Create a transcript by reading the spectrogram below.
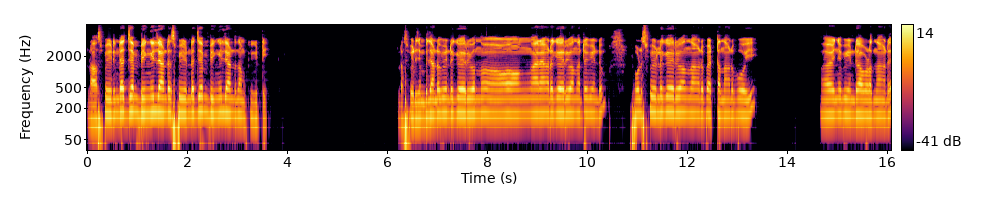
ആ സ്പീഡിന്റെ ജമ്പിങ് ഇല്ലാണ്ട് സ്പീഡിന്റെ ജമ്പിങ് ഇല്ലാണ്ട് നമുക്ക് കിട്ടി. സ്പീഡ് ജമ്പില്ലാണ്ട് വീണ്ടും കയറി വന്നു അങ്ങനെ അങ്ങോട്ട് കയറി വന്നിട്ട് വീണ്ടും ഫുൾ സ്പീഡിൽ കയറി വന്ന് അങ്ങോട്ട് പെട്ടെന്ന് അങ്ങോട്ട് പോയി. അത് കഴിഞ്ഞ് വീണ്ടും അവിടെ നിന്ന് അങ്ങോട്ട്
